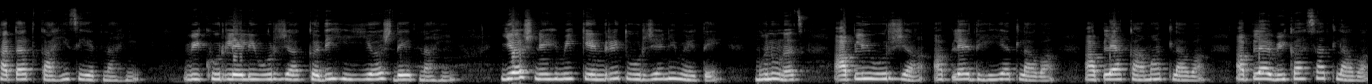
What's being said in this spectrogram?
हातात काहीच येत नाही. विखुरलेली ऊर्जा कधीही यश देत नाही. यश नेहमी केंद्रित ऊर्जेने मिळते. म्हणूनच आपली ऊर्जा आपल्या ध्येयात लावा आपल्या कामात लावा आपल्या विकासात लावा.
